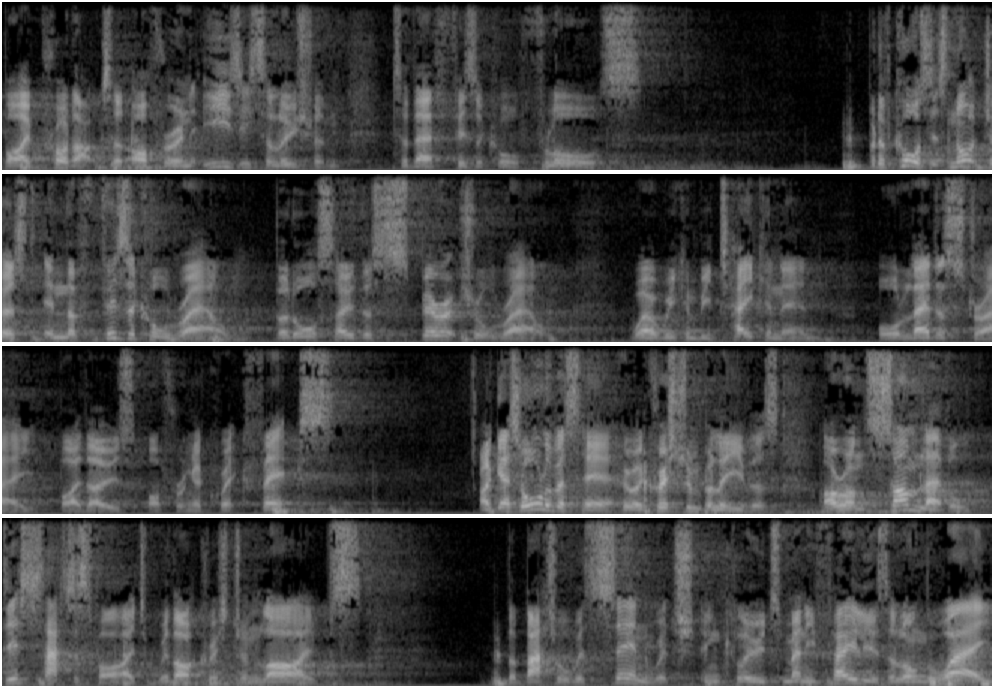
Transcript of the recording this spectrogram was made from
by products that offer an easy solution to their physical flaws. But of course, it's not just in the physical realm, but also the spiritual realm where we can be taken in or led astray by those offering a quick fix. I guess all of us here who are Christian believers are on some level dissatisfied with our Christian lives. The battle with sin, which includes many failures along the way,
